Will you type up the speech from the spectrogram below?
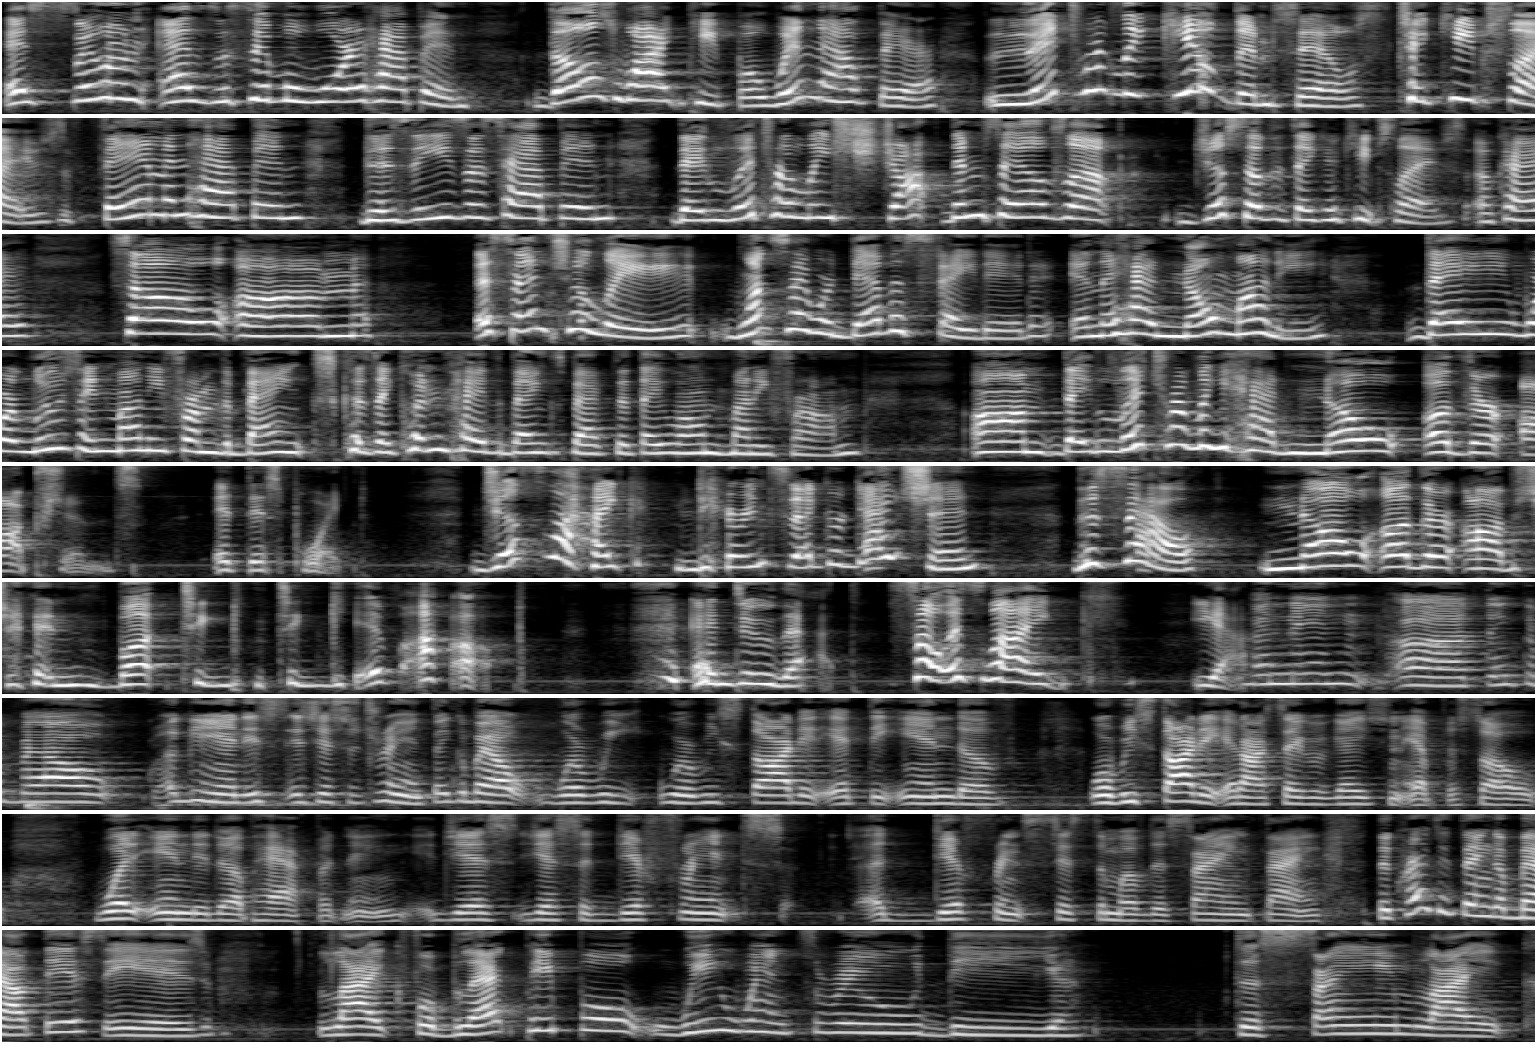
As soon as the Civil War happened, those white people went out there, literally killed themselves to keep slaves. Famine happened, diseases happened. They literally shot themselves up just so that they could keep slaves, okay? So, um, essentially, once they were devastated and they had no money, they were losing money from the banks because they couldn't pay the banks back that they loaned money from. Um, they literally had no other options at this point. Just like during segregation, the South, no other option but to to give up and do that. So it's like, yeah. And then uh, think about again, it's it's just a trend. Think about where we where we started at the end of where we started at our segregation episode. What ended up happening? Just just a different a different system of the same thing. The crazy thing about this is like for black people we went through the the same like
